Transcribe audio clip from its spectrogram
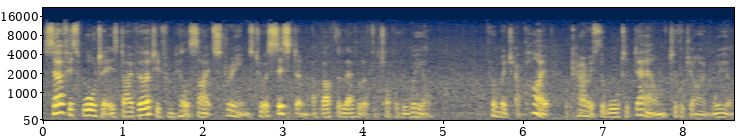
Surface water is diverted from hillside streams to a cistern above the level of the top of the wheel, from which a pipe carries the water down to the giant wheel.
